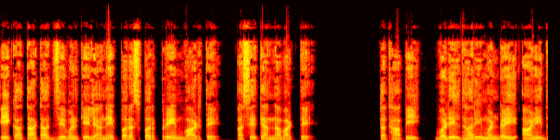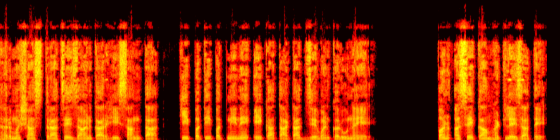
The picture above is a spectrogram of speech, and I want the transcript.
एका ताटात जेवण केल्याने परस्पर प्रेम वाढते असे त्यांना वाटते. तथापि वडीलधारी मंडळी आणि धर्मशास्त्राचे जाणकारही सांगतात की पती पत्नीने एका ताटात जेवण करू नये. पण असे का म्हटले जाते?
